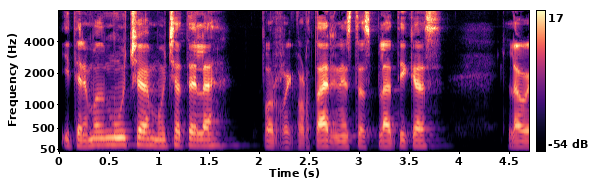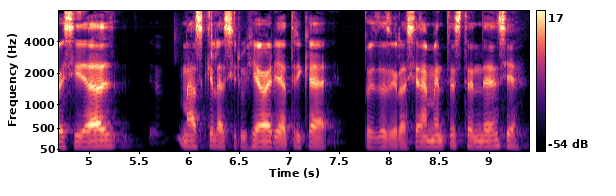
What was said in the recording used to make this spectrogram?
Y tenemos mucha, mucha tela por recortar en estas pláticas, la obesidad, más que la cirugía bariátrica, pues desgraciadamente es tendencia.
